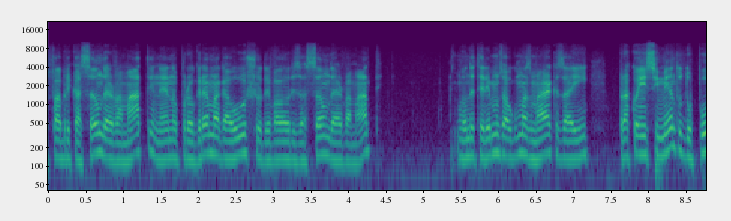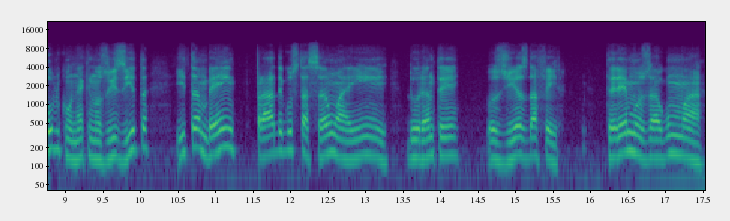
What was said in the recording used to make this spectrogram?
fabricação da erva mate, né, no programa gaúcho de valorização da erva mate, onde teremos algumas marcas aí para conhecimento do público, né, que nos visita e também para degustação aí durante os dias da feira. Teremos alguma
